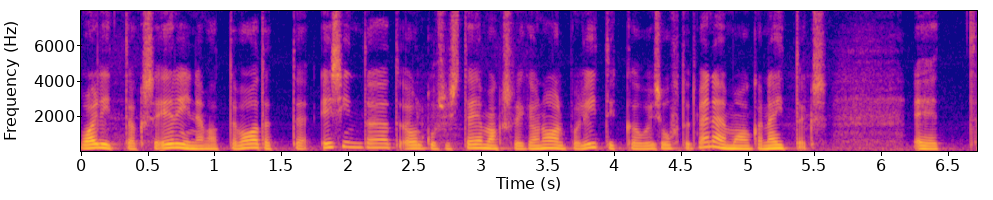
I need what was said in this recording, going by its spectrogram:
valitakse erinevate vaadete esindajad, olgu siis teemaks regionaalpoliitika või suhted Venemaaga näiteks. et,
